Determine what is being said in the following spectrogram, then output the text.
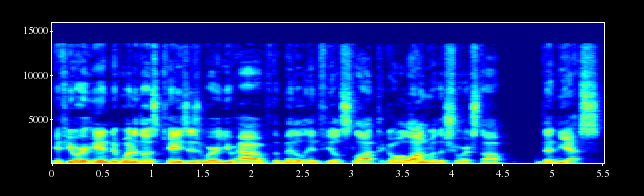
If you're in one of those cases where you have the middle infield slot to go along with the shortstop, then yes,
